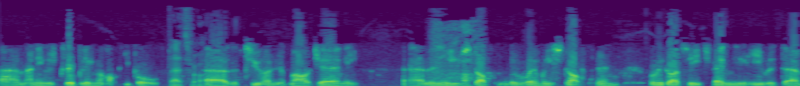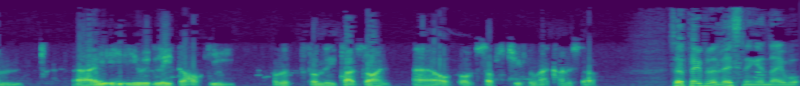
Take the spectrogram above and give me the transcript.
um, and he was dribbling a hockey ball. That's right. Uh, the 200 mile journey. Uh, and then he would stop when we stopped. And when we got to each venue, he would um, uh, he, he would lead the hockey from the from the touchline uh, of, of substitution and that kind of stuff. So if people are listening and they w-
